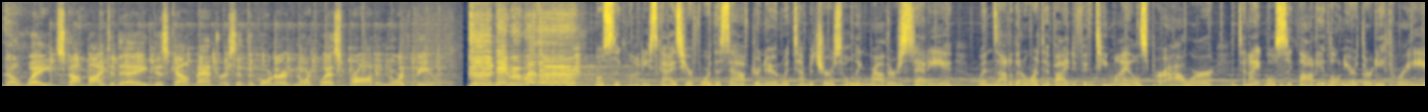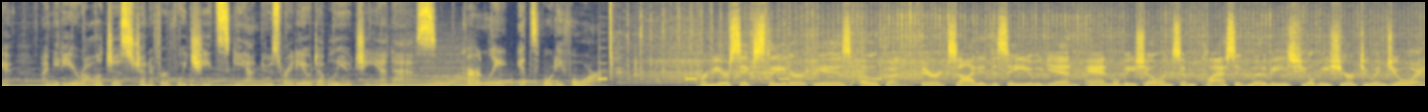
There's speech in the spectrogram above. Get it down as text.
Don't wait, stop by today. Discount Mattress at the corner of Northwest Broad and Northfield. Good neighbor weather. Mostly cloudy skies here for this afternoon with temperatures holding rather steady. Winds out of the north at 5 to 15 miles per hour. Tonight, mostly cloudy, low near 33. I'm meteorologist Jennifer Wojcicki on News Radio WGNS. Currently, it's 44. Premier Six Theater is open. They're excited to see you again and will be showing some classic movies you'll be sure to enjoy.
